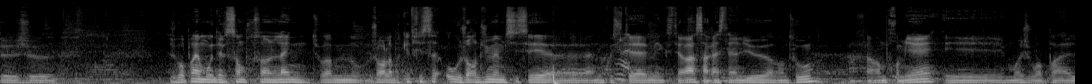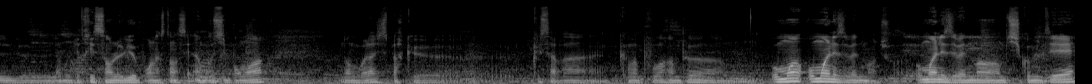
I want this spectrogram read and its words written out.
je, je, vois pas un modèle 100% online. Tu vois, genre la briqueterie, aujourd'hui, même si c'est euh, un écosystème, etc., ça reste un lieu avant tout. Enfin, en premier. Et moi, je vois pas la briqueterie sans le lieu pour l'instant. C'est impossible pour moi. Donc voilà, j'espère que que ça va, qu'on va pouvoir un peu, euh, au moins, au moins les événements, tu vois. Au moins les événements en petit comité.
